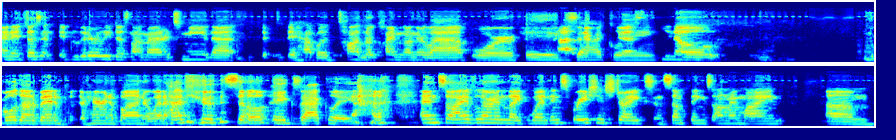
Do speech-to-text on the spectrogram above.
And it doesn't, it literally does not matter to me that th- they have a toddler climbing on their lap or, exactly just, you know, rolled out of bed and put their hair in a bun or what have you. So, exactly yeah. and so I've learned like when inspiration strikes and something's on my mind, um,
